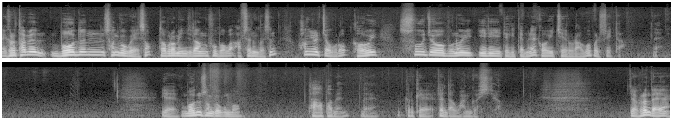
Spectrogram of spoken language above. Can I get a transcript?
예, 그렇다면 모든 선거구에서 더불어민주당 후보가 앞서는 것은 확률적으로 거의 수조 분의 1이 되기 때문에 거의 제로라고 볼 수 있다. 네. 예, 모든 선거구 뭐 다 합하면 네, 그렇게 된다고 하는 것이죠. 자, 그런데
